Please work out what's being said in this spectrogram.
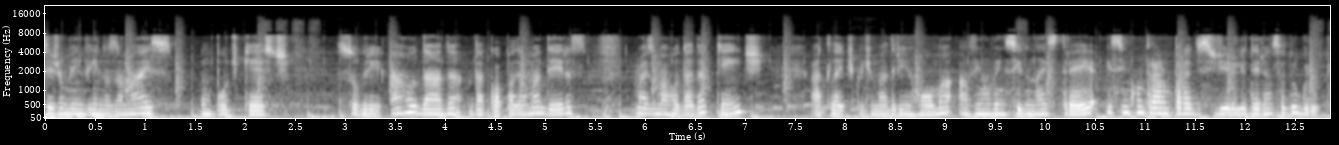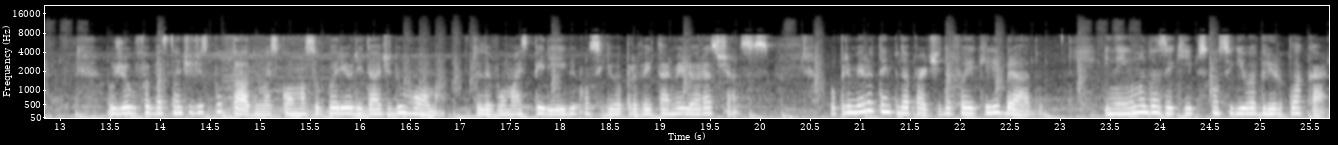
sejam bem-vindos a mais um podcast sobre a rodada da Copa Léo Madeiras, mais uma rodada quente. Atlético de Madrid e Roma haviam vencido na estreia e se encontraram para decidir a liderança do grupo. O jogo foi bastante disputado, mas com uma superioridade do Roma, que levou mais perigo e conseguiu aproveitar melhor as chances. O primeiro tempo da partida foi equilibrado e nenhuma das equipes conseguiu abrir o placar.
